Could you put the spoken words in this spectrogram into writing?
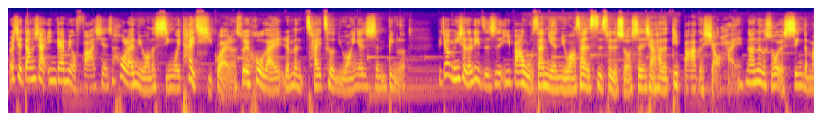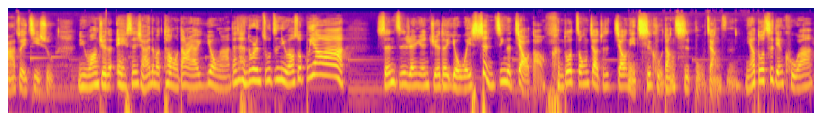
而且当下应该没有发现，是后来女王的行为太奇怪了，所以后来人们猜测女王应该是生病了。比较明显的例子是，一八五三年，女王三十四岁的时候生下她的第八个小孩。那那个时候有新的麻醉技术，女王觉得，哎，生小孩那么痛，我当然要用啊。但是很多人阻止女王说不要啊。神职人员觉得有违圣经的教导，很多宗教就是教你吃苦当吃补这样子，你要多吃点苦啊，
